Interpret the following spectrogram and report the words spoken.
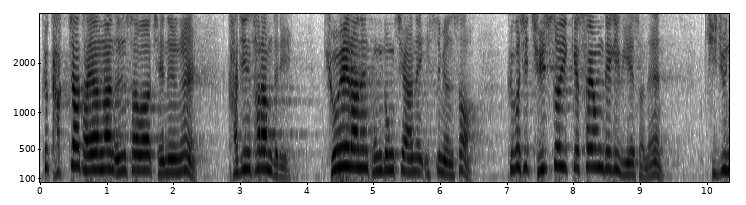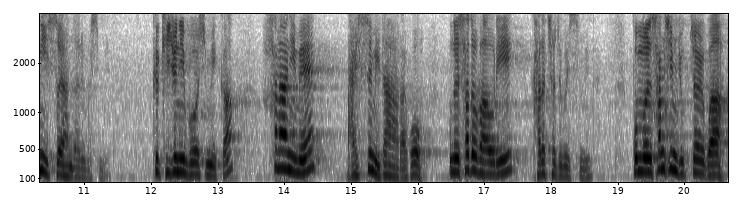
그 각자 다양한 은사와 재능을 가진 사람들이 교회라는 공동체 안에 있으면서 그것이 질서 있게 사용되기 위해서는 기준이 있어야 한다는 것입니다. 그 기준이 무엇입니까? 하나님의 말씀이다라고 오늘 사도 바울이 가르쳐 주고 있습니다. 본문 36절과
